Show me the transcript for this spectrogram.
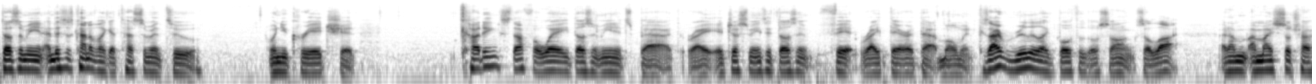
doesn't mean. And this is kind of like a testament to when you create shit. cutting stuff away doesn't mean it's bad, right? It just means it doesn't fit right there at that moment. Because I really like both of those songs a lot, and I'm, I might still try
